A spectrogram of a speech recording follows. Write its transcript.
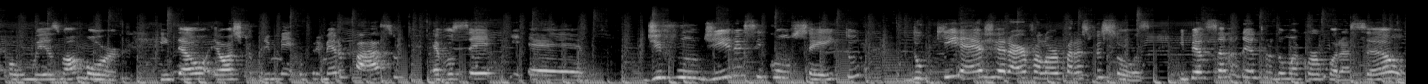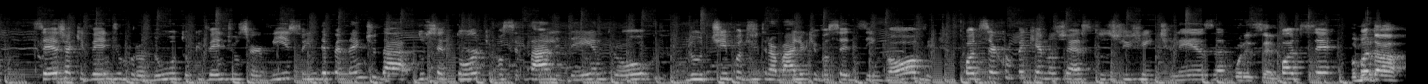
com o mesmo amor. Então, eu acho que o, prime o primeiro passo é você é, difundir esse conceito do que é gerar valor para as pessoas. E pensando dentro de uma corporação, seja que vende um produto, que vende um serviço, independente da, do setor que você está ali dentro ou do tipo de trabalho que você desenvolve, pode ser com pequenos gestos de gentileza, Por exemplo, pode ser. vamos por- dar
